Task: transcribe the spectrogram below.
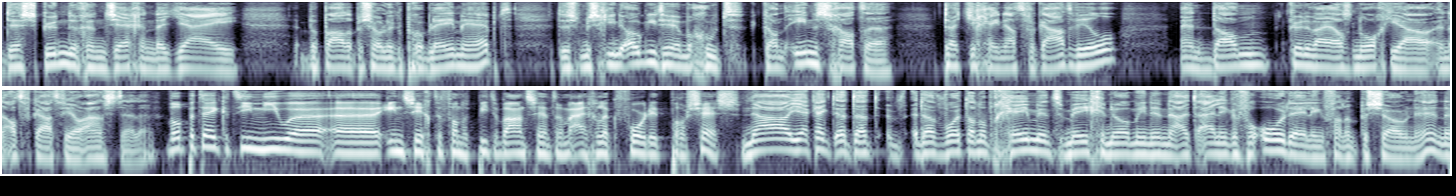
deskundigen zeggen dat jij bepaalde persoonlijke problemen hebt, dus misschien ook niet helemaal goed kan inschatten dat je geen advocaat wil. En dan kunnen wij alsnog jou een advocaat voor jou aanstellen. Wat betekent die nieuwe uh, inzichten van het Pieter Baan Centrum eigenlijk voor dit proces? Nou ja, kijk, dat, dat, dat wordt dan op een gegeven moment meegenomen in een uiteindelijke veroordeling van een persoon. Hè. De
